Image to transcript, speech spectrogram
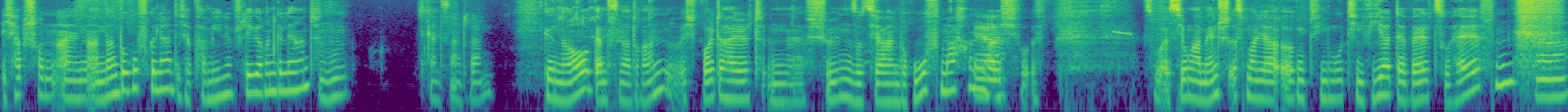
ich hab schon einen anderen Beruf gelernt. Ich habe Familienpflegerin gelernt. Ganz nah dran. Genau, ganz nah dran. Ich wollte halt einen schönen sozialen Beruf machen, Ja. weil ich so als junger Mensch ist man ja irgendwie motiviert, der Welt zu helfen. Ja.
